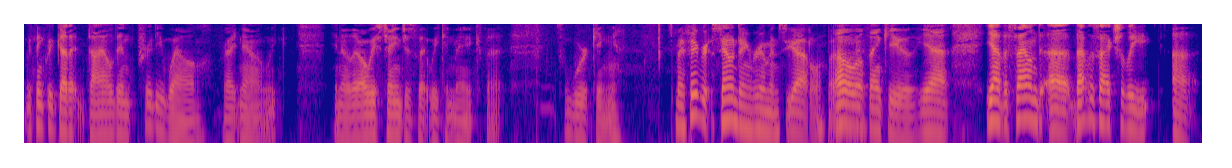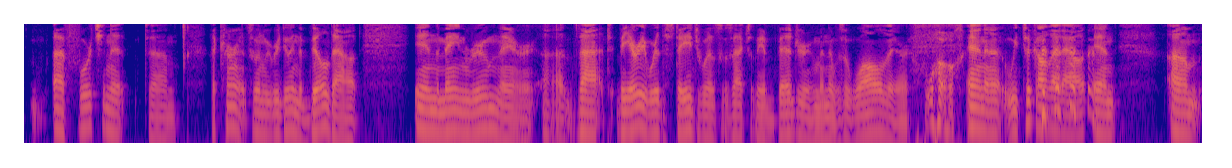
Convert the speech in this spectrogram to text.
we think we've got it dialed in pretty well right now. We, you know, there are always changes that we can make, but it's working. it's my favorite sounding room in Seattle. Oh well, thank you. Yeah, yeah. The sound uh, that was actually uh, a fortunate um, occurrence when we were doing the build out in the main room there. Uh, that the area where the stage was was actually a bedroom, and there was a wall there. Whoa. and uh, we took all that out and um,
